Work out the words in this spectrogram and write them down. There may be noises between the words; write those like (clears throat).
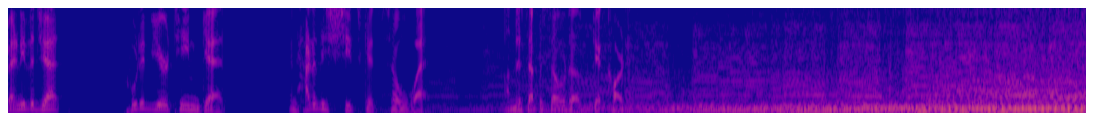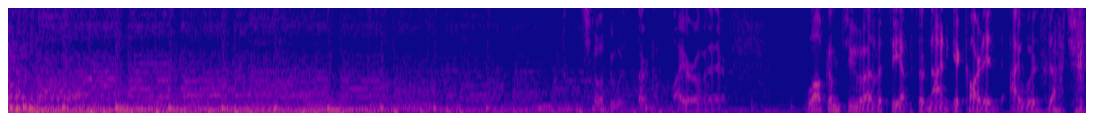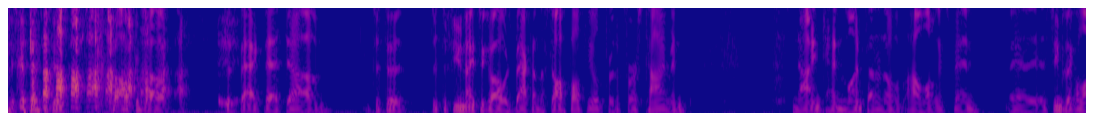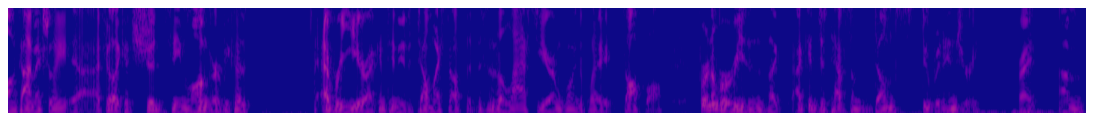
Benny the Jet, who did your team get, and how did these sheets get so wet? On this episode of Get Carded. (laughs) Joey was starting a fire over there. Welcome to uh, let's see, episode nine to get carded. I was uh, (laughs) just going to talk about the fact that um, just a just a few nights ago, I was back on the softball field for the first time in nine, ten months. I don't know how long it's been. Uh, it seems like a long time. Actually, I feel like it should seem longer because every year I continue to tell myself that this is the last year I'm going to play softball for a number of reasons. Like I could just have some dumb, stupid injury, right? I'm,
